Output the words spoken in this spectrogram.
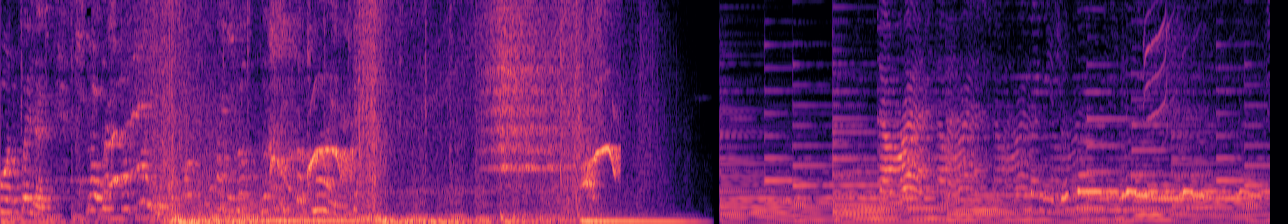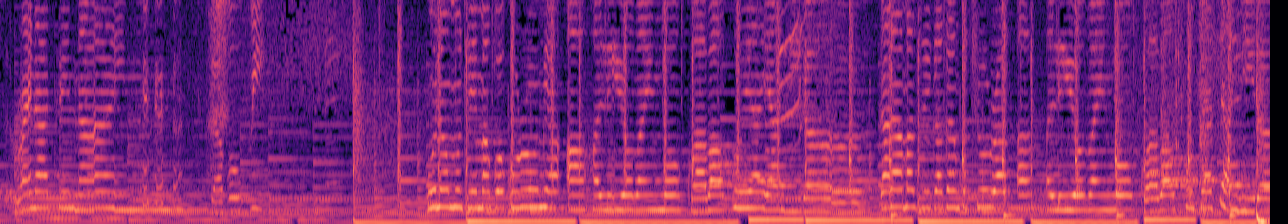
what, what do you want kwenda? No, let's stop fighting. Honey, look, look, stop mine. Serena Ti9 Double beats Uno mutima gwo kurumya ahaliyo baingo kwaba kuyayanira Kana maziga genkuchura ahaliyo baingo kwaba kujajanira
